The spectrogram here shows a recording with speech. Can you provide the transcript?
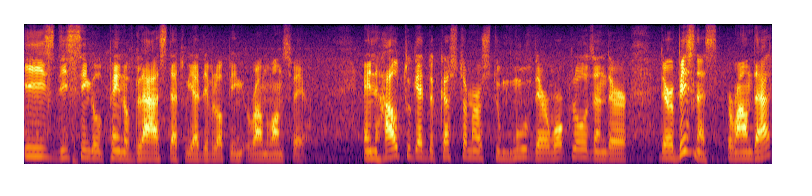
is this single pane of glass that we are developing around OneSphere. And how to get the customers to move their workloads and their, their business around that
